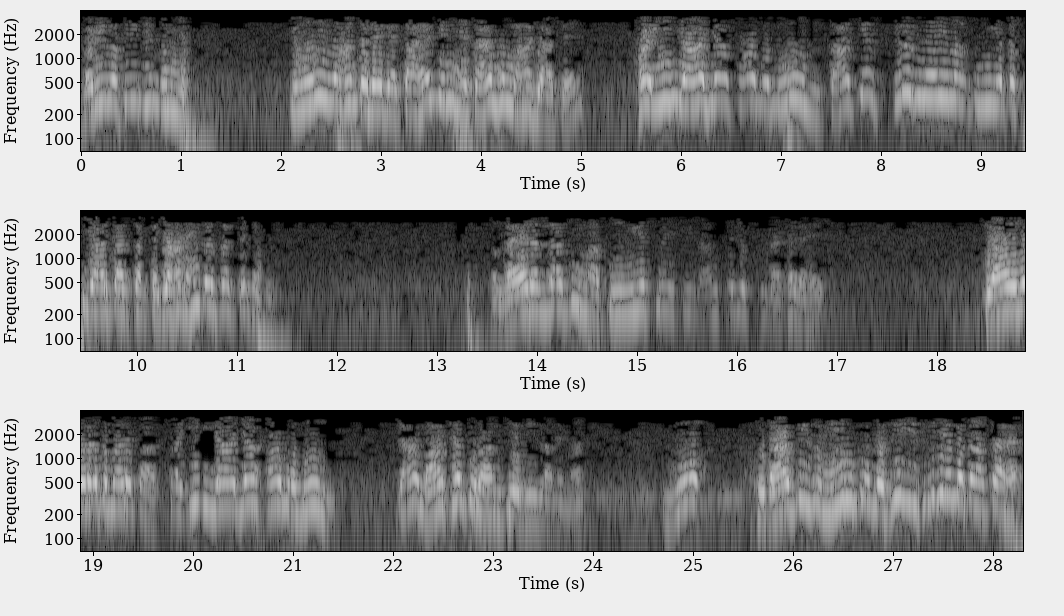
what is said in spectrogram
بڑی وسیع تھی دنیا۔ کیوں نہیں وہاں چلے گئے چاہے کہ یہ شاید ہم وہاں جاتے یا دوں تاکہ صرف میری معصومیت اختیار کر سکتے، یہاں نہیں کر سکتے۔ تھے غیر اللہ کی معصومیت میں اسی نام سے جو بیٹھے رہے، کیا ادھر ہے تمہارے پاس؟ صحیح یا یا خواب کیا بات ہے قرآن کی عزیزہ نے مان وہ خدا کی زمین کو وسیع اس لیے بتاتا ہے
